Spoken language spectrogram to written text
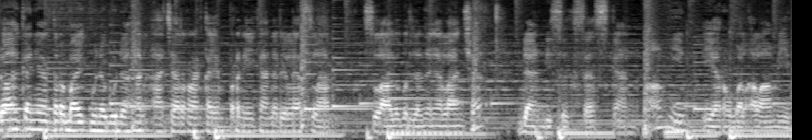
doakan yang terbaik mudah-mudahan acara rangkaian pernikahan dari Leslar selalu berjalan dengan lancar dan disukseskan. Amin. Ya Robbal Alamin.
